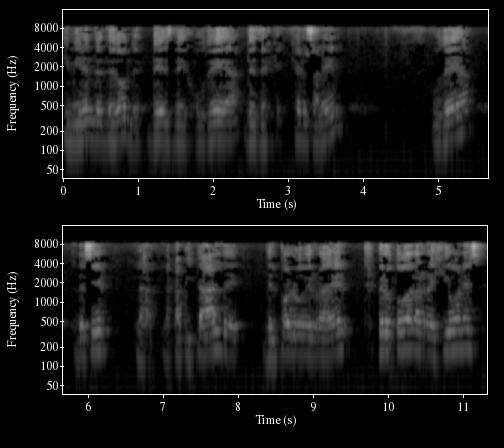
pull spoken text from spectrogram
Y miren desde dónde, desde Judea, desde Jerusalén, Judea, es decir, la, la capital de, del pueblo de Israel, pero todas las regiones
